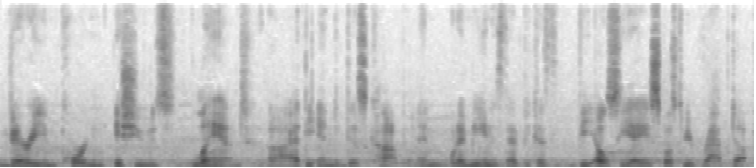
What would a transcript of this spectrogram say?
very important issues land uh, at the end of this COP. And what I mean is that because the LCA is supposed to be wrapped up,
